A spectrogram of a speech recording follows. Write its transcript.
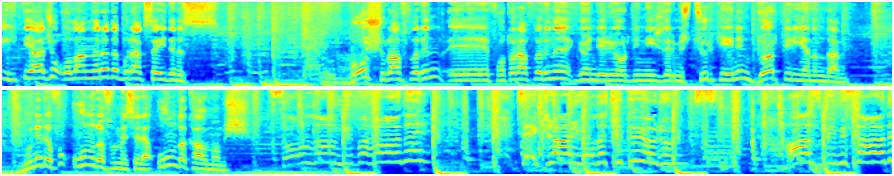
ihtiyacı olanlara da bıraksaydınız. Boş rafların e, fotoğraflarını gönderiyor dinleyicilerimiz. Türkiye'nin dört bir yanından. Bu ne rafı? Un rafı mesela. Un da kalmamış. Soldan bir bahane Tekrar yola çıkıyoruz Az bir müsaade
